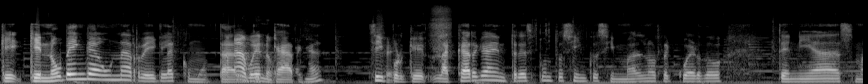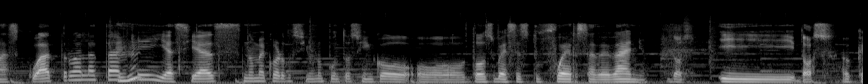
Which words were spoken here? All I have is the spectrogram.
Que, que no venga una regla como tal Ah, de bueno. carga. Sí, Sí. porque la carga en 3.5, si mal no recuerdo, tenías más 4 al ataque y hacías, no me acuerdo si 1.5 o, dos veces tu fuerza de daño. dos. Y dos, ok.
